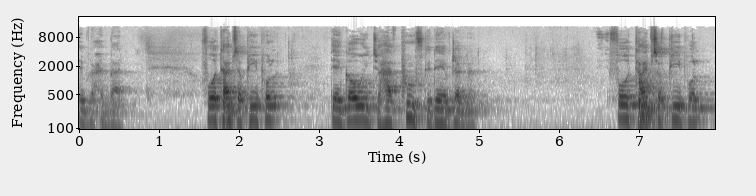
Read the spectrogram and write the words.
Ibn Hibban four types of people they're going to have proof the day of judgment four types of people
